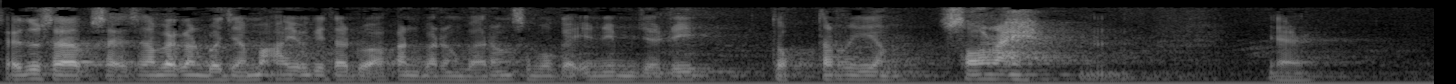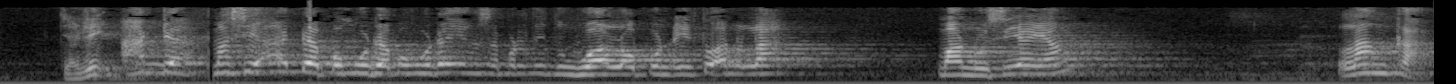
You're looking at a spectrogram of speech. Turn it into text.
Saya itu saya, saya sampaikan kepada jamaah, ayo kita doakan bareng-bareng semoga ini menjadi dokter yang soleh. Ya. Jadi ada, masih ada pemuda-pemuda yang seperti itu, walaupun itu adalah manusia yang langka.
